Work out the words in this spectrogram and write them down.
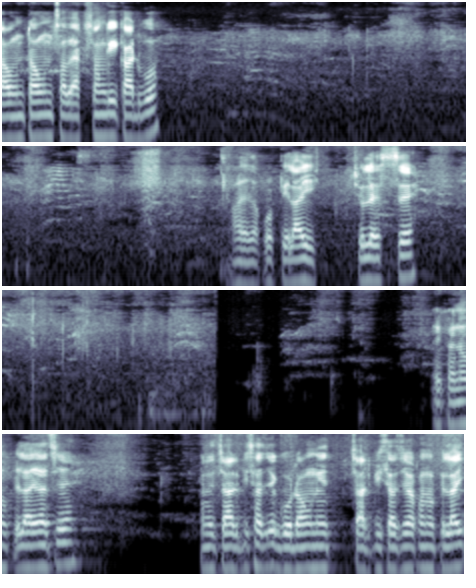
রাউন্ড টাউন্ড সব একসঙ্গেই কাটবো। আর দেখো, পেলাই চলে এসছে। এখানেও পেলাই আছে। এখানে চার পিস আছে গোডাউনে চার পিস আছে এখনও পেলাই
